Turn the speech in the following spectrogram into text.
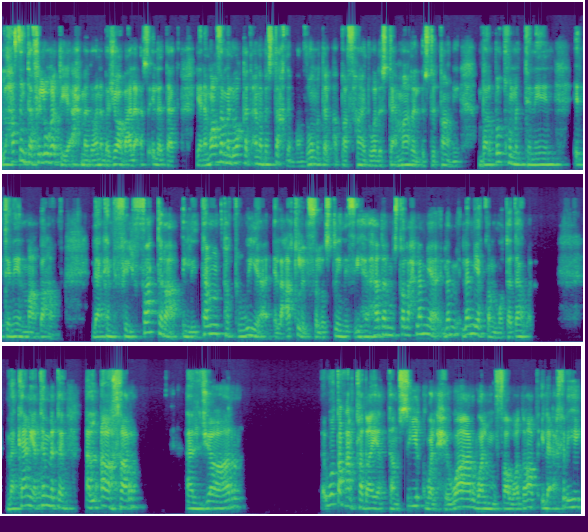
لاحظت أنت في لغتي يا أحمد وأنا بجاوب على أسئلتك يعني معظم الوقت أنا بستخدم منظومة الأبرتايد والاستعمار الاستيطاني بربطهم التنين التنين مع بعض. لكن في الفترة اللي تم تطويع العقل الفلسطيني فيها هذا المصطلح لم لم لم يكن متداول ما كان يتم الآخر الجار وطبعا قضايا التنسيق والحوار والمفاوضات إلى آخره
